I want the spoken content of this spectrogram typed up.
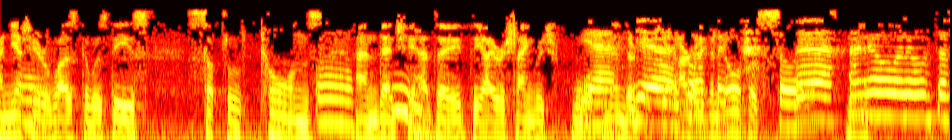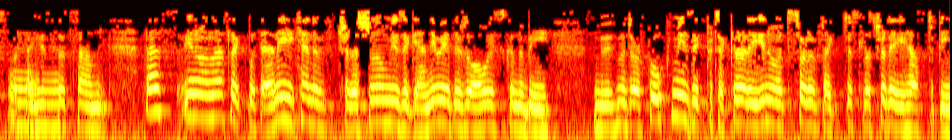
and yet here it was there was these subtle tones, mm. and then she mm. had the the Irish language woven Yeah. in there Yeah, that you hardly even exactly. notice. So Yeah, I know, I know. That's the thing. Is that's um, that's you know, and that's like with any kind of traditional music anyway. There's always going to be movement or folk music, particularly. You know, it's sort of like just literally has to be,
